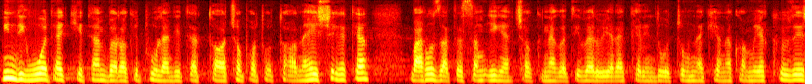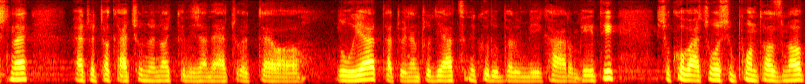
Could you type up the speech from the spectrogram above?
Mindig volt egy-két ember, aki túlendítette a csapatot a nehézségeken, bár hozzáteszem, hogy igencsak negatív erőjelekkel indultunk neki ennek a mérkőzésnek, mert hogy Takács Nagykanizsán eltölte a ujját, tehát ő nem tud játszani körülbelül még három hétig, és a Kovács Orsi pont aznap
